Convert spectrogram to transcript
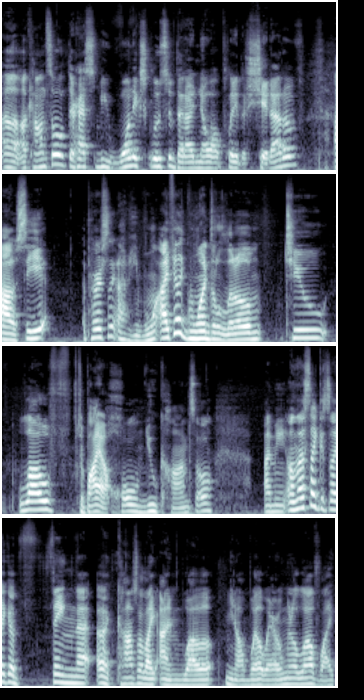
uh, a console, there has to be one exclusive that I know I'll play the shit out of. Oh, see, personally, I mean, I feel like one's a little too low to buy a whole new console. I mean, unless like it's like a thing that a console like I'm well, you know, I'm well aware I'm gonna love like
